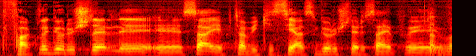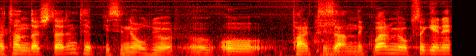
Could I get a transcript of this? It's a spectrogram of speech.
Farklı görüşlerle e, sahip tabii ki siyasi görüşleri sahip e, Tabii ki. vatandaşların tepkisi ne oluyor? O partizanlık var mı yoksa gene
